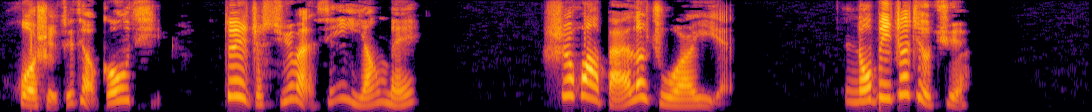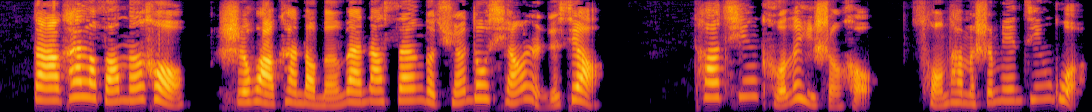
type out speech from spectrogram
祸水嘴角勾起，对着徐婉欣一扬眉。诗画白了珠儿一眼：“奴婢这就去。”打开了房门后，诗画看到门外那三个全都强忍着笑，他轻咳了一声后，从他们身边经过。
